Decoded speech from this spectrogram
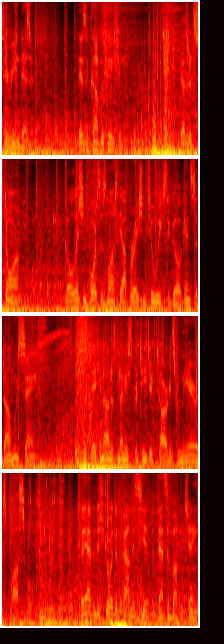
Syrian desert. There's a complication. Desert Storm. Coalition forces launched the operation two weeks ago against Saddam Hussein. They're taking out as many strategic targets from the air as possible. They haven't destroyed the palace yet, but that's about to change.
